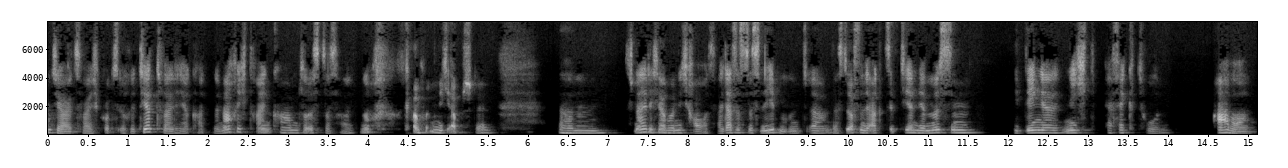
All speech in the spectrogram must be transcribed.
Und ja, jetzt war ich kurz irritiert, weil hier gerade eine Nachricht reinkam. So ist das halt, ne? Kann man nicht abstellen. Ähm, schneide ich aber nicht raus, weil das ist das Leben und äh, das dürfen wir akzeptieren. Wir müssen die Dinge nicht perfekt tun. Aber,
